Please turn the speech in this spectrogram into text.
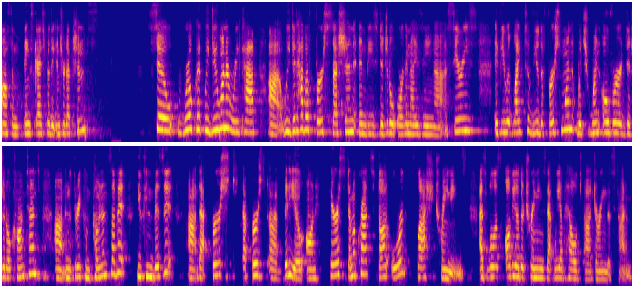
Awesome. Thanks guys for the introductions. So real quick, we do want to recap. Uh, we did have a first session in these digital organizing uh, series. If you would like to view the first one, which went over digital content um, and the three components of it, you can visit uh, that first, that first uh, video on harrisdemocrats.org slash trainings, as well as all the other trainings that we have held uh, during this time.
